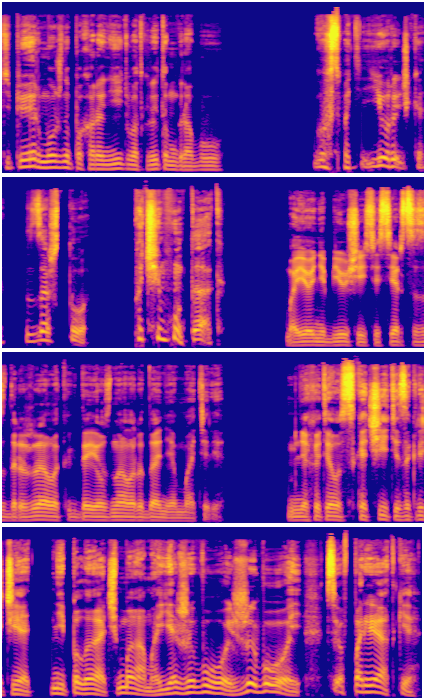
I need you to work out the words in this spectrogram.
Теперь можно похоронить в открытом гробу». «Господи, Юрочка, за что? Почему так?» Мое небьющееся сердце задрожало, когда я узнал рыдание матери. Мне хотелось вскочить и закричать «Не плачь, мама, я живой, живой, все в порядке!»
